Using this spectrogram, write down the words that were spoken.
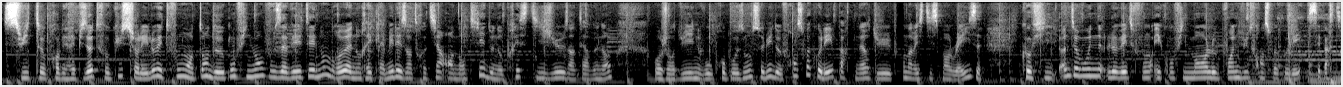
Suite au premier épisode focus sur les levées de fonds en temps de confinement, vous avez été nombreux à nous réclamer les entretiens en entier de nos prestigieux intervenants. Aujourd'hui, nous vous proposons celui de François Collet, partenaire du fonds d'investissement Raise. Coffee on the Moon, levée de fonds et confinement, le point de vue de François Collet. C'est parti.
